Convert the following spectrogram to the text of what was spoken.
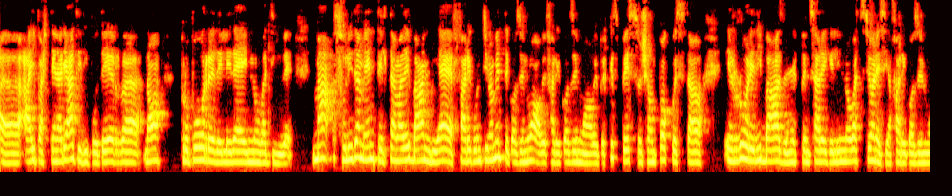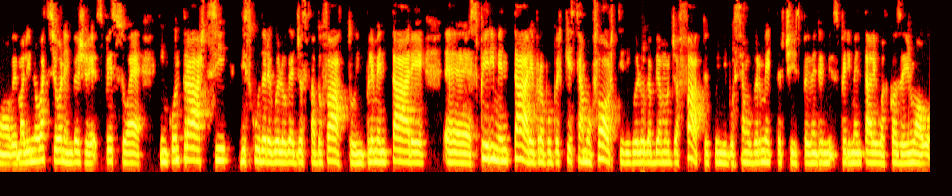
eh, ai partenariati di poter no, proporre delle idee innovative, ma solitamente il tema dei bandi è fare continuamente cose nuove, fare cose nuove, perché spesso c'è un po' questo errore di base nel pensare che l'innovazione sia fare cose nuove, ma l'innovazione invece spesso è incontrarsi, discutere quello che è già stato fatto, implementare, eh, sperimentare proprio perché siamo forti di quello che abbiamo già fatto e quindi possiamo permetterci di sperimentare qualcosa di nuovo.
